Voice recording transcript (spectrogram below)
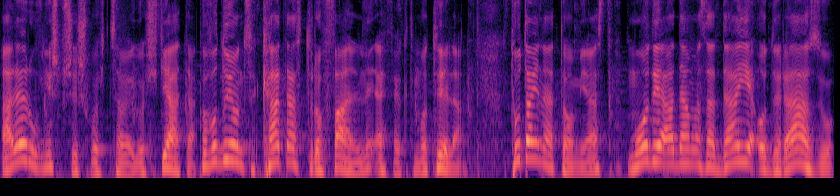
ale również przyszłość całego świata, powodując katastrofalny efekt motyla. Tutaj natomiast młody Adam zadaje od razu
